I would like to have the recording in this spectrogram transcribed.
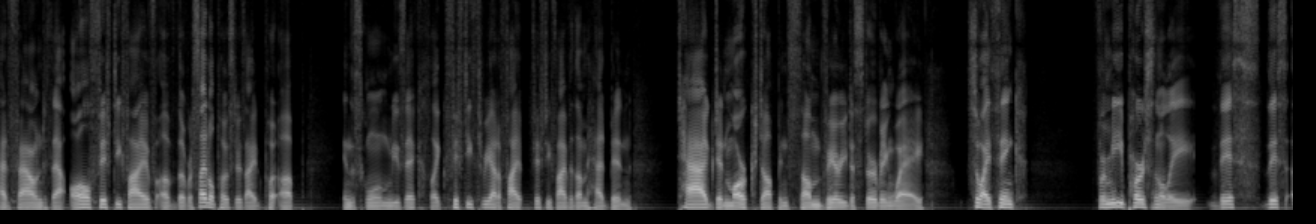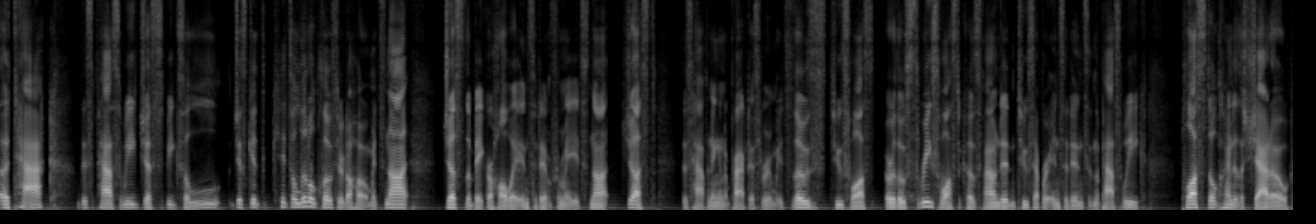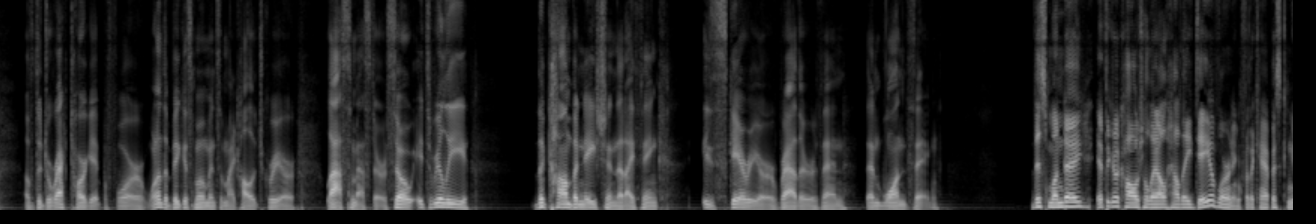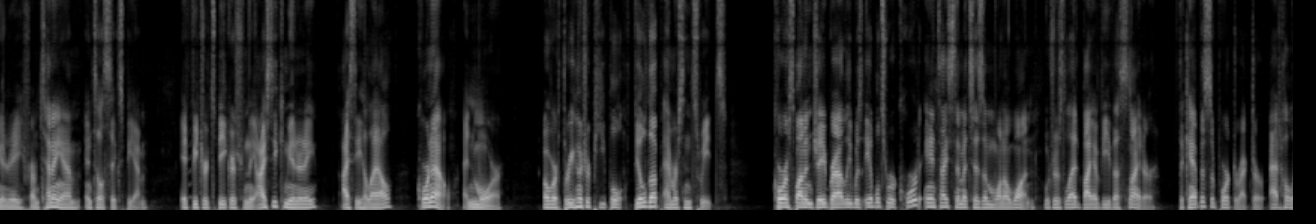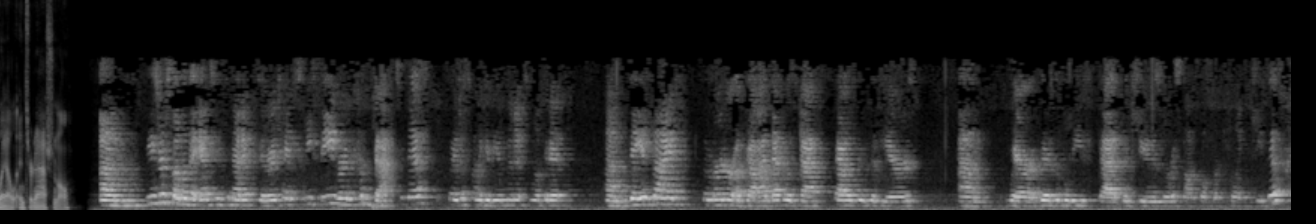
had found that all 55 of the recital posters I had put up in the school music, like 53 out of five, 55 of them had been tagged and marked up in some very disturbing way. So I think for me personally, this this attack this past week just speaks a l- just get hits a little closer to home. It's not just the Baker Hallway incident for me. It's not just this happening in a practice room. It's those two swast or those three swastikas found in two separate incidents in the past week, plus still kind of the shadow of the direct target before one of the biggest moments of my college career last semester. So it's really the combination that I think is scarier rather than than one thing. This Monday, Ithaca College Hillel held a day of learning for the campus community from 10 a.m. until 6 p.m. It featured speakers from the IC community, IC Hillel, Cornell, and more. Over 300 people filled up Emerson Suites. Correspondent Jay Bradley was able to record Anti Semitism 101, which was led by Aviva Snyder, the campus support director at Hillel International. Um, these are some of the anti Semitic stereotypes we see. We're going to come back to this, so I just want to give you a minute to look at it. Um, deicide, the murder of God, that goes back thousands of years, um, where there's a belief that the Jews were responsible for killing Jesus.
